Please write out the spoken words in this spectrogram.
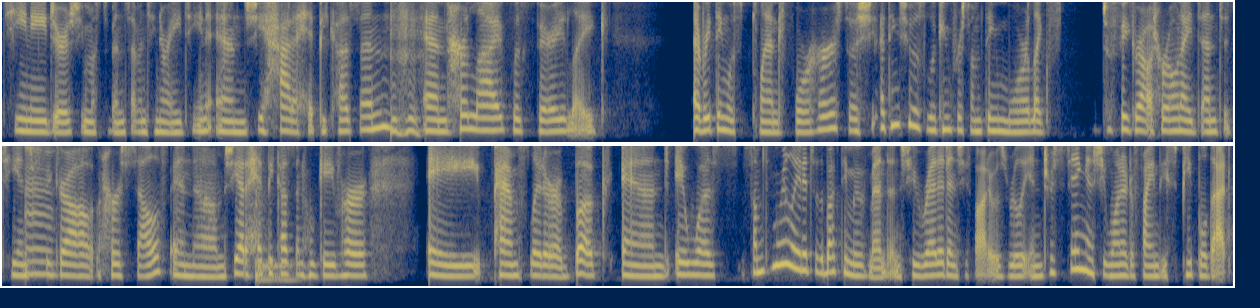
teenager. She must have been 17 or 18. And she had a hippie cousin. And her life was very like, everything was planned for her. So she, I think she was looking for something more like f- to figure out her own identity and to figure out herself. And um, she had a hippie cousin who gave her a pamphlet or a book and it was something related to the bhakti movement. And she read it and she thought it was really interesting and she wanted to find these people that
